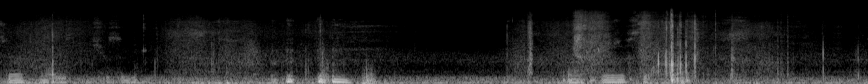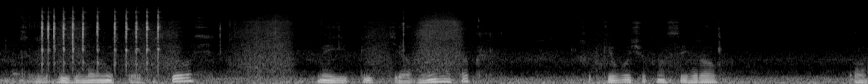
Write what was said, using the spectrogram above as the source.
Ще навіть нічого собі. Це вже все. Це друзі, мормишка опустилась. Ми її підтягнемо так щоб кивочок нас іграв. О,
